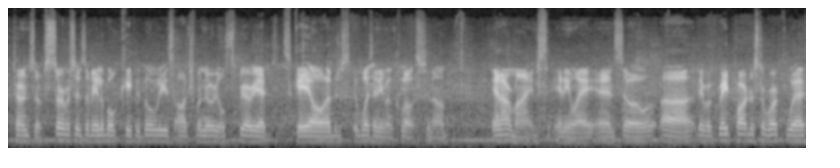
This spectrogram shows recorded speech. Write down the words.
in terms of services available, capabilities, entrepreneurial spirit, scale, it, just, it wasn't even close, you know, in our minds anyway. And so uh, they were great partners to work with,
